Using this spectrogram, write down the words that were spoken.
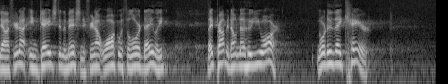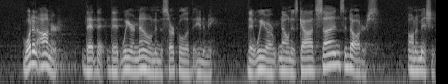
Now, if you're not engaged in the mission, if you're not walking with the Lord daily, they probably don't know who you are, nor do they care. What an honor that, that, that we are known in the circle of the enemy, that we are known as God's sons and daughters on a mission.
